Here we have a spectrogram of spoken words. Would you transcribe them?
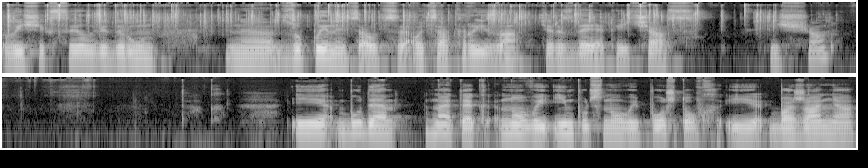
вищих сил, від рун, зупиниться оце, оця криза через деякий час. І що? Так. І буде, знаєте, як новий імпульс, новий поштовх і бажання,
